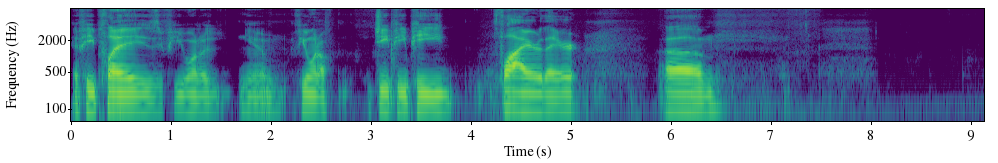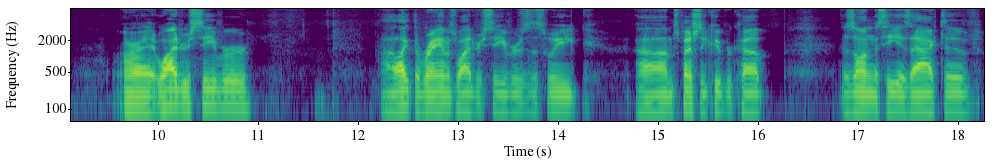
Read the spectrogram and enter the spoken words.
if he plays, if you want to you know if you want a GPP flyer there. Um, all right, wide receiver. I like the Rams wide receivers this week um, especially Cooper Kupp. As long as he is active,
